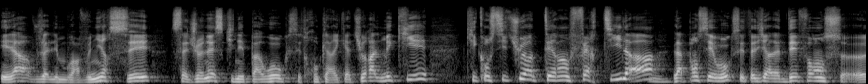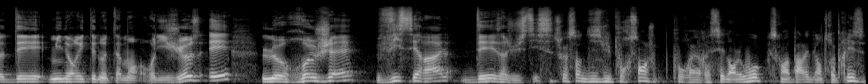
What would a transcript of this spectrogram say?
Et là, vous allez me voir venir, c'est cette jeunesse qui n'est pas woke, c'est trop caricatural, mais qui est qui constitue un terrain fertile à mmh. la pensée woke, c'est-à-dire la défense euh, des minorités, notamment religieuses, et le rejet viscérale des injustices. 78%, je pourrais rester dans le woke, parce qu'on va parler de l'entreprise,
